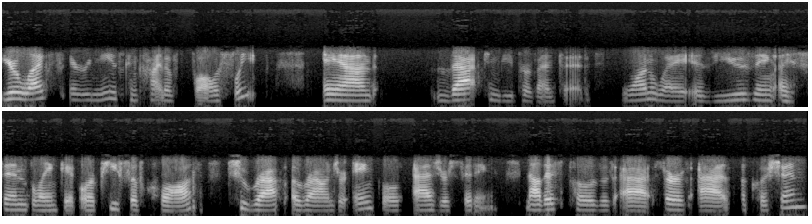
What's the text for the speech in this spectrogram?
your legs and your knees can kind of fall asleep. And that can be prevented. One way is using a thin blanket or a piece of cloth to wrap around your ankles as you're sitting. Now, this pose at, serves as a cushion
